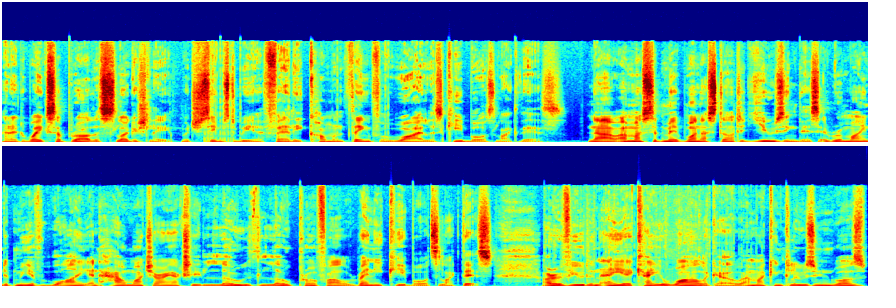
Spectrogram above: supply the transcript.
and it wakes up rather sluggishly, which seems to be a fairly common thing for wireless keyboards like this. Now, I must admit when I started using this, it reminded me of why and how much I actually loathe low-profile Rennie keyboards like this. I reviewed an AAK a while ago, and my conclusion was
